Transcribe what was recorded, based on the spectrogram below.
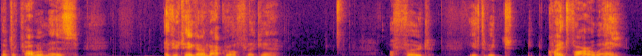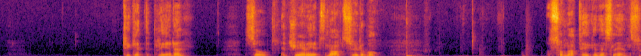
But the problem is, if you're taking a macro of like a of food, you have to be quite far away to get the plate in. So it's really it's not suitable. So I'm not taking this lens.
